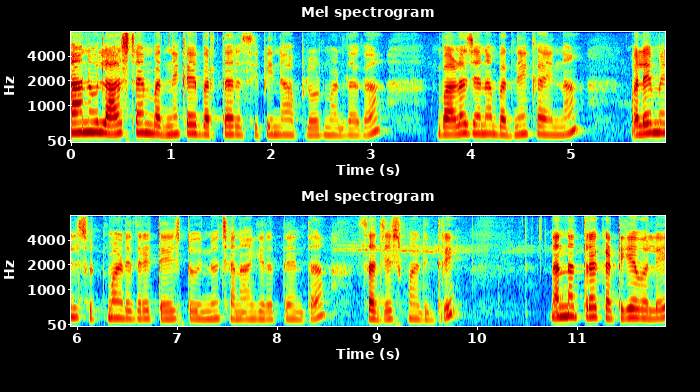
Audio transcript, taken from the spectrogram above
ನಾನು ಲಾಸ್ಟ್ ಟೈಮ್ ಬದನೆಕಾಯಿ ಬರ್ತಾ ರೆಸಿಪಿನ ಅಪ್ಲೋಡ್ ಮಾಡಿದಾಗ ಭಾಳ ಜನ ಬದನೆಕಾಯಿನ ಒಲೆ ಮೇಲೆ ಸುಟ್ಟು ಮಾಡಿದರೆ ಟೇಸ್ಟು ಇನ್ನೂ ಚೆನ್ನಾಗಿರುತ್ತೆ ಅಂತ ಸಜೆಸ್ಟ್ ಮಾಡಿದ್ರಿ. ನನ್ನ ಹತ್ರ ಕಟ್ಟಿಗೆ ಒಲೆ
